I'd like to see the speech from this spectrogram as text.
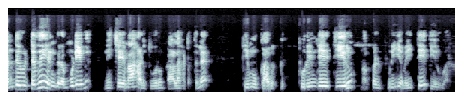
தந்துவிட்டது என்கிற முடிவு நிச்சயமாக அடுத்து வரும் காலகட்டத்துல திமுகவுக்கு புரிந்தே தீரும் மக்கள் புரிய வைத்தே தீருவார்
